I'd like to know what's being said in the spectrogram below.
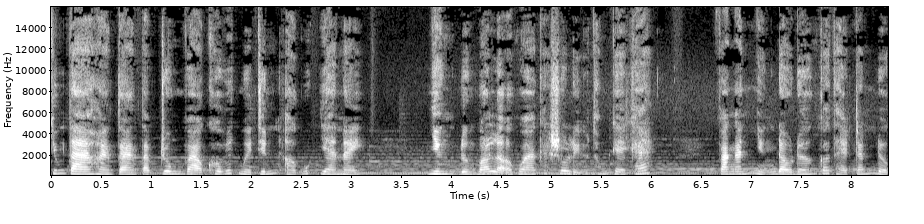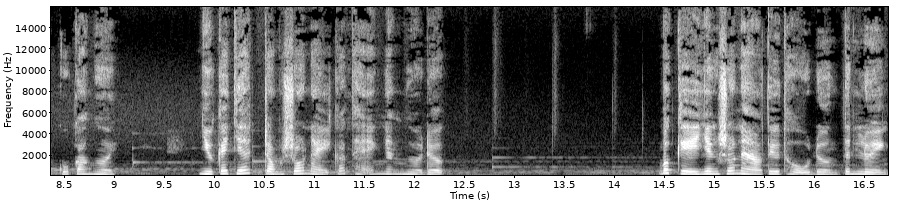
Chúng ta hoàn toàn tập trung vào COVID-19 ở quốc gia này – nhưng đừng bỏ lỡ qua các số liệu thống kê khác. Phản ánh những đau đớn có thể tránh được của con người. Nhiều cái chết trong số này có thể ngăn ngừa được. Bất kỳ dân số nào tiêu thụ đường tinh luyện,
